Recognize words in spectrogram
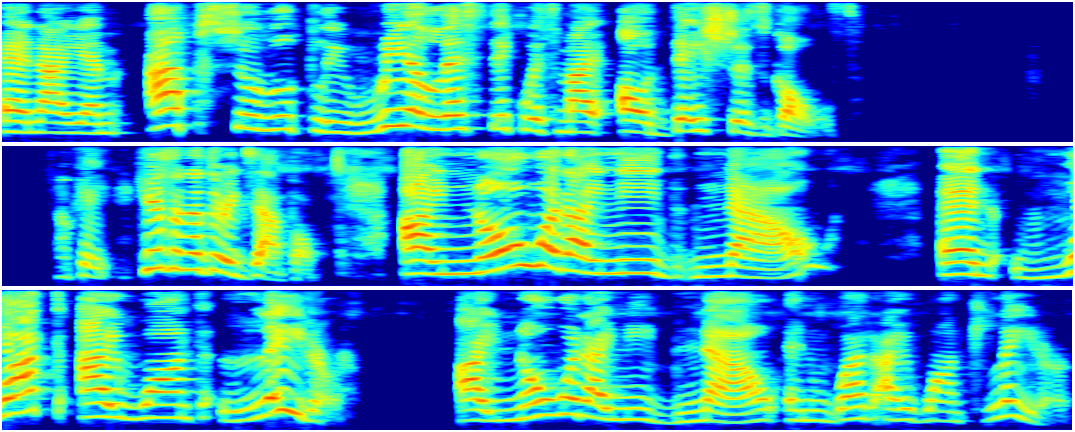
and I am absolutely realistic with my audacious goals. Okay, here's another example. I know what I need now and what I want later. I know what I need now and what I want later.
